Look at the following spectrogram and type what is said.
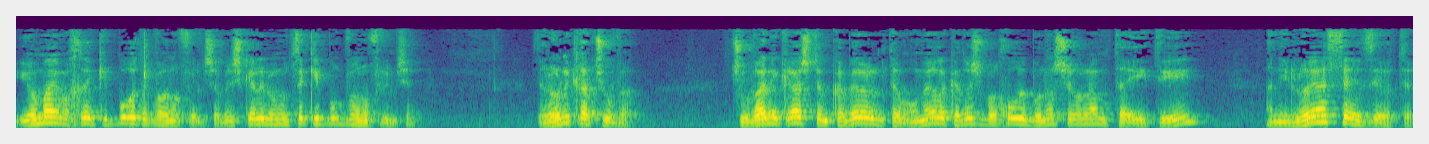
יומיים אחרי כיפור אתה כבר נופל שם. יש כאלה במוצאי כיפור כבר נופלים שם. זה לא נקרא תשובה. תשובה נקרא שאתה מקבל, אתה אומר לקדוש ברוך הוא, ריבונו של עולם, טעיתי, אני לא אעשה את זה יותר.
